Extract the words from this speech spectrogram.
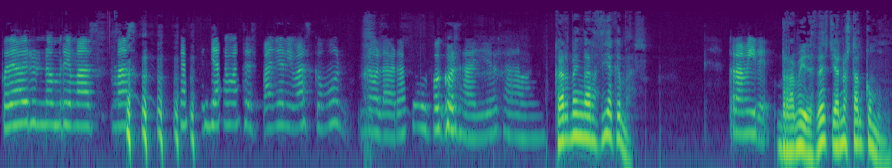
¿Puede haber un nombre más, más castellano, más español y más común? No, la verdad que muy pocos hay. ¿eh? O sea... Carmen García, ¿qué más? Ramírez. Ramírez, ¿ves? Ya no es tan común.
